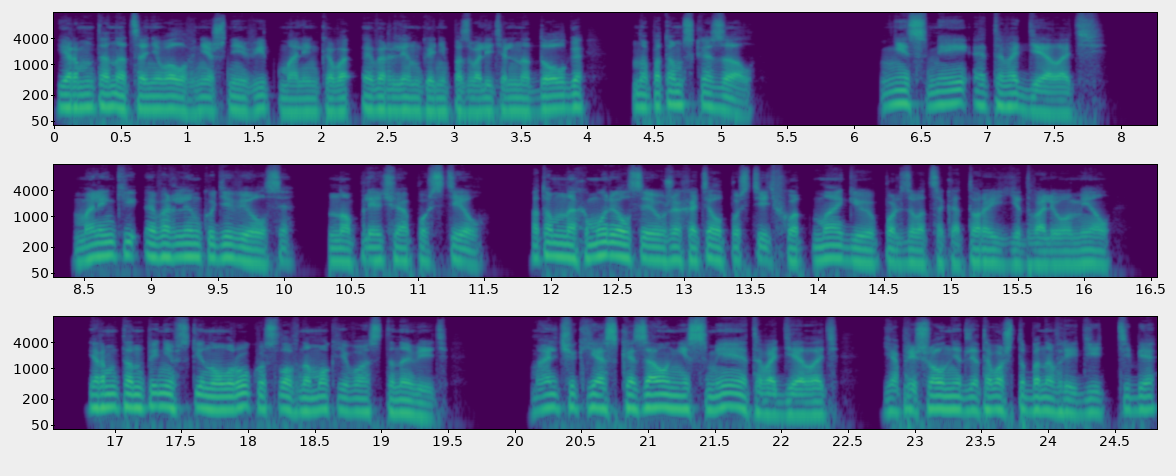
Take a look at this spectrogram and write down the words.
Ермтон оценивал внешний вид маленького Эверлинга непозволительно долго, но потом сказал «Не смей этого делать». Маленький Эверлинг удивился, но плечи опустил. Потом нахмурился и уже хотел пустить в ход магию, пользоваться которой едва ли умел. Ермтон Пенни вскинул руку, словно мог его остановить. «Мальчик, я сказал, не смей этого делать. Я пришел не для того, чтобы навредить тебе,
